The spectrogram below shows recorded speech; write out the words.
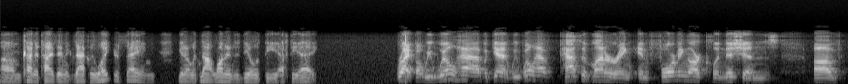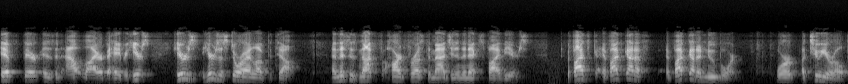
Um, kind of ties in exactly what you're saying. You know, with not wanting to deal with the FDA. Right, but we will have again, we will have passive monitoring informing our clinicians of if there is an outlier behavior. Here's here's here's a story I love to tell, and this is not hard for us to imagine in the next five years. If I've if I've got a if I've got a newborn or a two year old,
